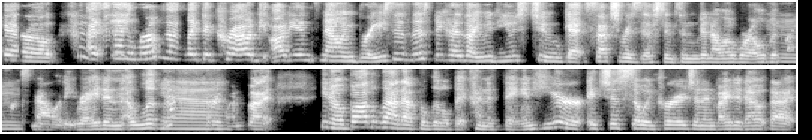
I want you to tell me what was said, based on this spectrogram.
you know, I, I love that like the crowd, the audience now embraces this because I would used to get such resistance in vanilla world with my Mm. personality, right? And a little Yeah. everyone, but you know, bottle that up a little bit kind of thing. And here it's just so encouraged and invited out that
